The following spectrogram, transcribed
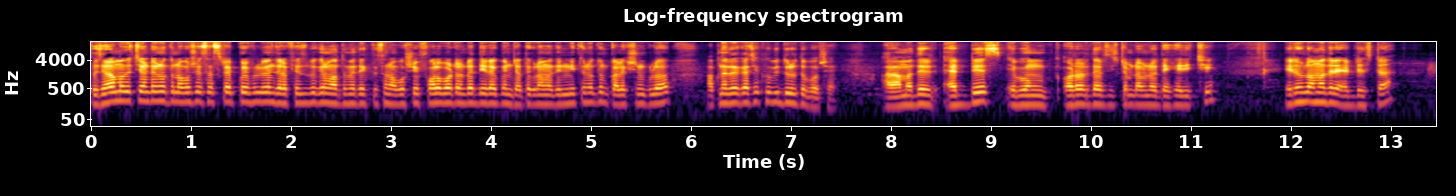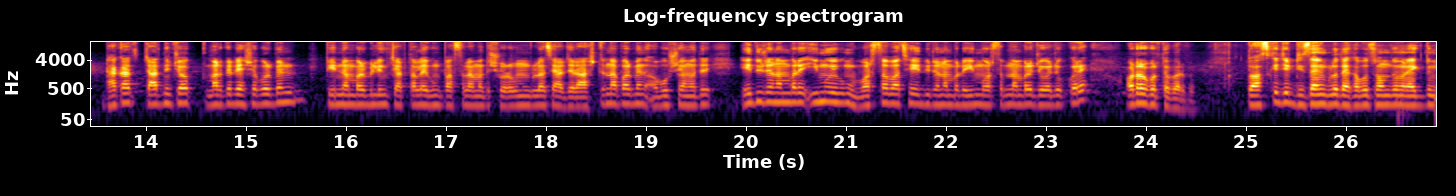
তো যারা আমাদের চ্যানেলটা নতুন, অবশ্যই সাবস্ক্রাইব করে ফেলবেন। যারা ফেসবুকের মাধ্যমে দেখতেছেন, অবশ্যই ফলো বাটনটা দিয়ে রাখবেন, যাতে করে আমাদের নিত্য নতুন কালেকশনগুলো আপনাদের কাছে খুবই দ্রুত পৌঁছায়। আর আমাদের অ্যাড্রেস এবং অর্ডার দেওয়ার সিস্টেমটা আমরা দেখিয়ে দিচ্ছি। এটা হলো আমাদের অ্যাড্রেসটা ঢাকা চাঁদনি চক মার্কেটে এসে পড়বেন। তিন নাম্বার বিল্ডিং, চারতলা এবং পাঁচতলা আমাদের শোরুমগুলো আছে। আর যারা আসতে না পারবেন, অবশ্যই আমাদের এই দুইটা নাম্বারে ইমো এবং হোয়াটসঅ্যাপ আছে। এই দুইটা নাম্বারে ইমো, হোয়াটসঅ্যাপ নাম্বারে যোগাযোগ করে অর্ডার করতে পারবেন। তো আজকে যে ডিজাইনগুলো দেখাবো, জমজমের একদম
